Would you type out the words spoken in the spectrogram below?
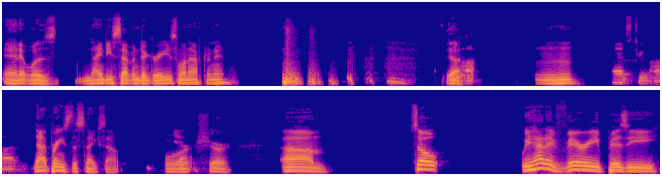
and it was 97 degrees one afternoon. yeah. Hmm that's too hot That brings the snakes out for sure. Um, so we had a very busy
